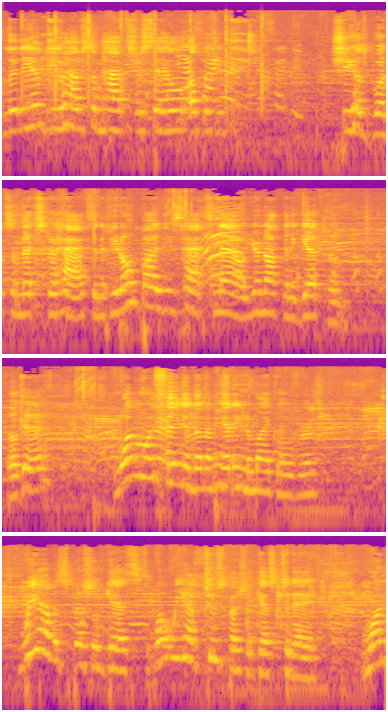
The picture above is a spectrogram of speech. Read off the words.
Lydia, do you have some hats for sale up at the... She has bought some extra hats, and if you don't buy these hats now, you're not going to get them, okay? One more thing, and then I'm handing the mic over. We have a special guest. Well, we have two special guests today. One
